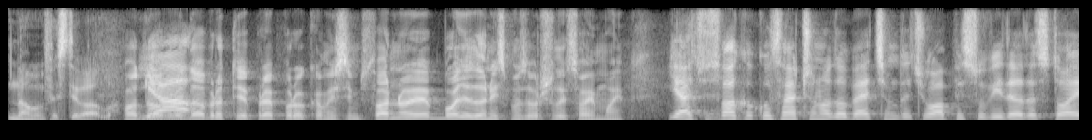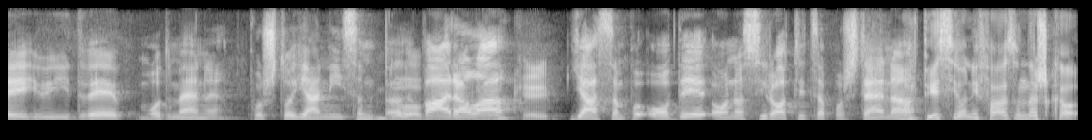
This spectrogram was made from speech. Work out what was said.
na ovom festivalu. Pa dobro, Ja- dobro ti je preporuka. Mislim, stvarno je bolje da nismo završili s ovim mojim. Ja ću svakako svečano da obećam da ću u opisu videa da stoje i dve od mene, pošto ja nisam uh, Dobro, varala. dobro, okej. Ja sam po, ovde ona sirotica poštena. A ti si oni fazon, znaš kao,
